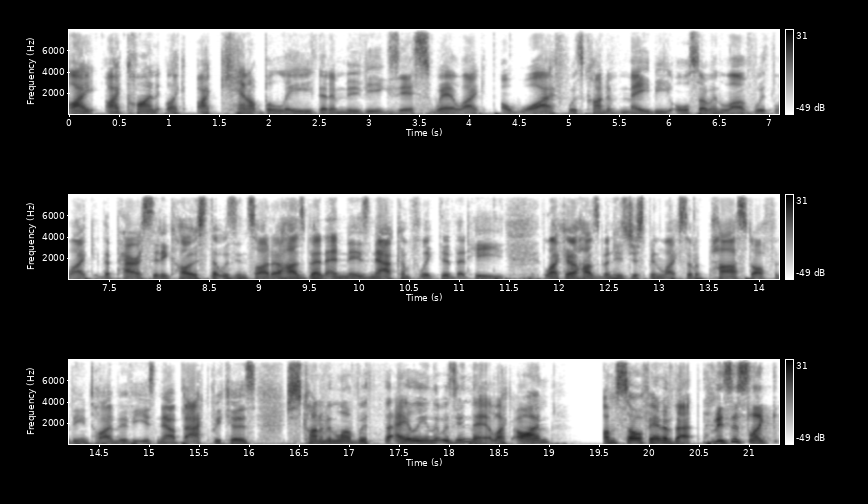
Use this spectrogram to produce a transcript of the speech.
I I kind of like I cannot believe that a movie exists where like a wife was kind of maybe also in love with like the parasitic host that was inside her husband and is now conflicted that he like her husband who's just been like sort of passed off for the entire movie is now back because she's kind of in love with the alien that was in there. Like I'm I'm so a fan of that. This is like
